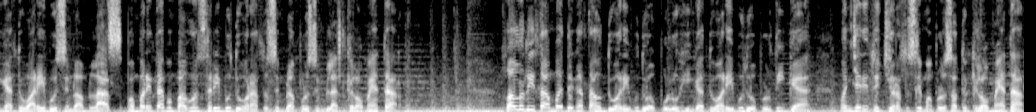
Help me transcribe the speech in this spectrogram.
hingga 2019, pemerintah membangun 1.299 km. Lalu ditambah dengan tahun 2020 hingga 2023 menjadi 751 km.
